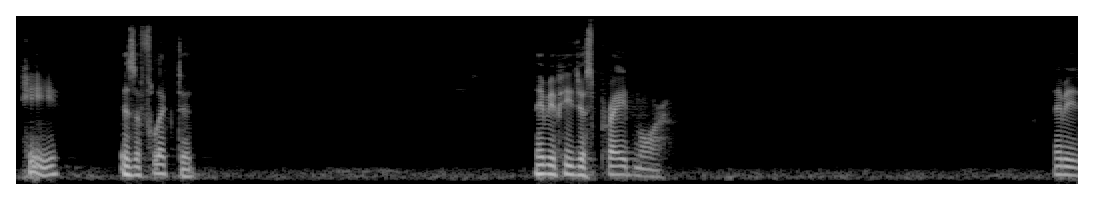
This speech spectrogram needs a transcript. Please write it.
He is afflicted. Maybe if he just prayed more. Maybe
